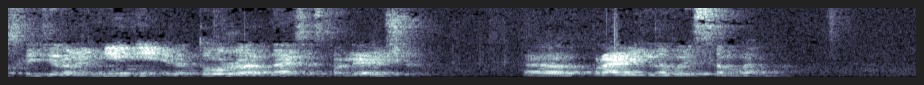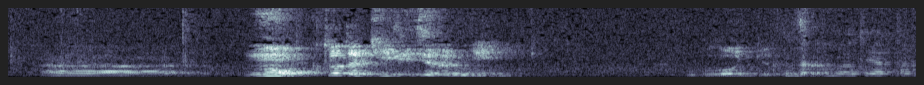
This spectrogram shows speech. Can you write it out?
с лидерами мнений это тоже одна из составляющих э, правильного СММ. Э, но кто такие лидеры мнений? Блогеры. Вот я там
